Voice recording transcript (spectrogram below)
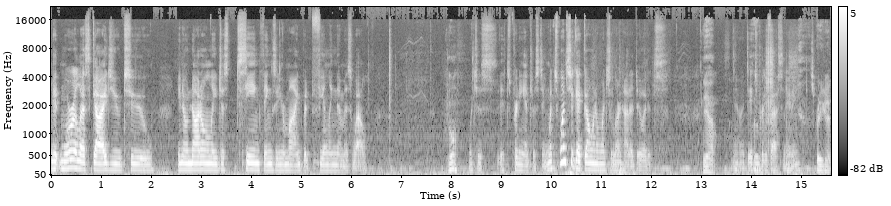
it more or less guides you to, you know, not only just seeing things in your mind, but feeling them as well. Cool. Which is it's pretty interesting. Once once you get going and once you learn how to do it, it's Yeah. you know it, it's pretty fascinating. It's pretty good.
